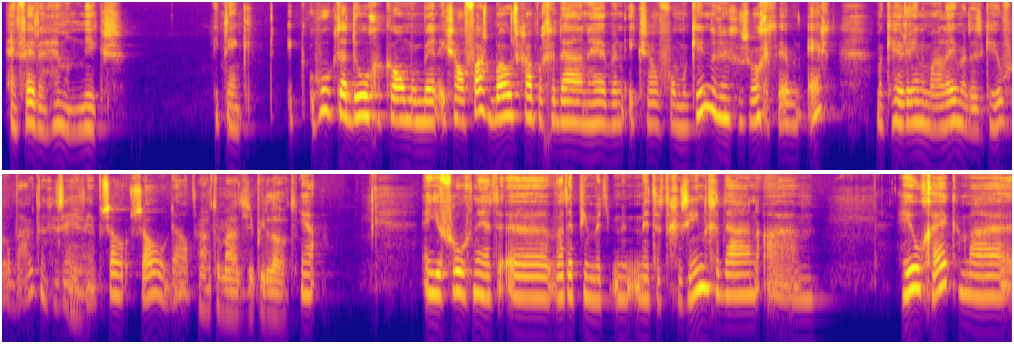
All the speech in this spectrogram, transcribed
En verder helemaal niks. Ik denk, ik, hoe ik daar doorgekomen ben... Ik zal vast boodschappen gedaan hebben. Ik zal voor mijn kinderen gezorgd hebben, echt. Maar ik herinner me alleen maar dat ik heel veel buiten gezeten Ja. heb. Zo, zo, dat. Automatische piloot. Ja. En je vroeg net, eh, wat heb je met, met het gezin gedaan? Ehm, heel gek, maar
